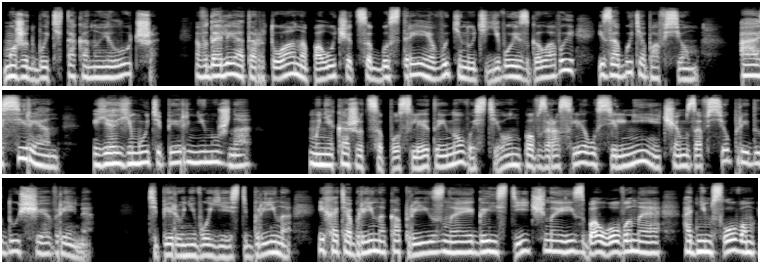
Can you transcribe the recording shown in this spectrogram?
Может быть, так оно и лучше. Вдали от Артуана получится быстрее выкинуть его из головы и забыть обо всем, а Сириан — я ему теперь не нужна. Мне кажется, после этой новости он повзрослел сильнее, чем за все предыдущее время. Теперь у него есть Брина, и хотя Брина капризная, эгоистичная, избалованная, одним словом,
